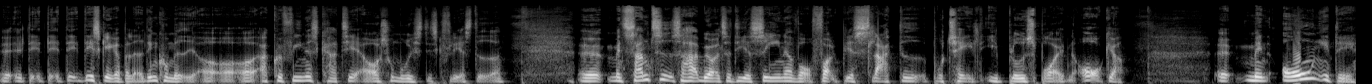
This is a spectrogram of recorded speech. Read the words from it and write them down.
Øh, øh det, det, det, det er skækker ballade, det er en komedie, og, og, og Aquafinas karakter er også humoristisk flere steder. Øh, men samtidig så har vi jo altså de her scener, hvor folk bliver slagtet brutalt i blodsprøjtende orgier. Øh, men oven i det,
